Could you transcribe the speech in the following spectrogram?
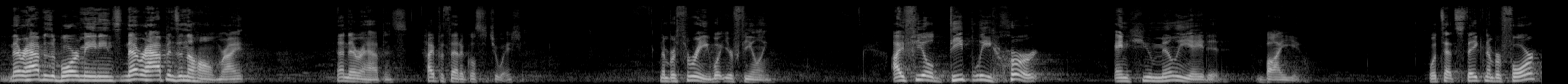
Never happens at board meetings. Never happens in the home, right? That never happens. Hypothetical situation. Number three, what you're feeling. I feel deeply hurt and humiliated by you. What's at stake? Number four,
